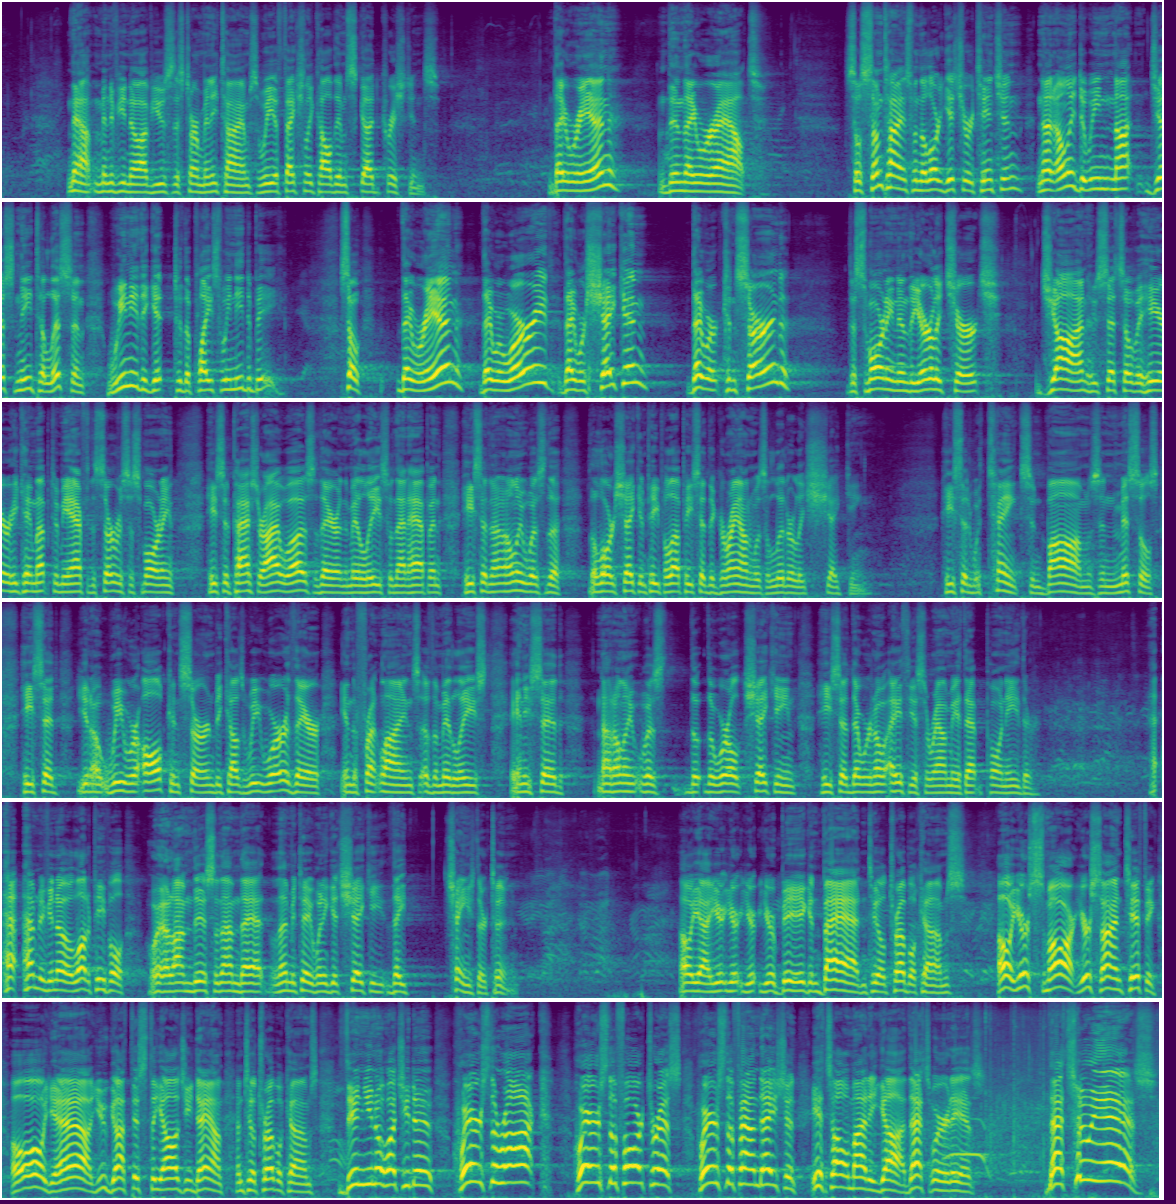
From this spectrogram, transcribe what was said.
Now, many of you know I've used this term many times. We affectionately call them scud Christians. They were in, then they were out. So sometimes when the Lord gets your attention, not only do we not just need to listen, we need to get to the place we need to be. So they were in, they were worried, they were shaken, they were concerned. This morning in the early church, John, who sits over here, he came up to me after the service this morning. He said, Pastor, I was there in the Middle East when that happened. He said, not only was the, the Lord shaking people up, he said the ground was literally shaking. He said, with tanks and bombs and missiles. He said, you know, we were all concerned because we were there in the front lines of the Middle East. And he said, not only was the, the world shaking, he said there were no atheists around me at that point either. How, how many of you know a lot of people, well, I'm this and I'm that? Let me tell you, when it gets shaky, they change their tune. Oh, yeah, you're, you're, you're big and bad until trouble comes. Oh, you're smart. You're scientific. Oh, yeah, you got this theology down until trouble comes. Then you know what you do? Where's the rock? Where's the fortress? Where's the foundation? It's Almighty God. That's where it is. That's who He is.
